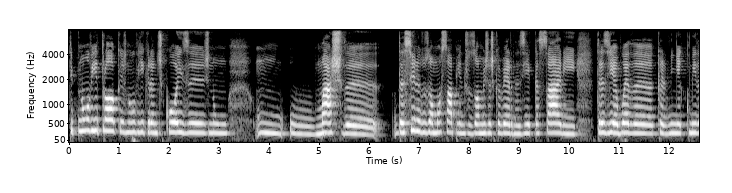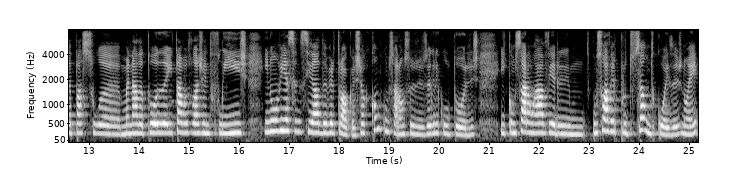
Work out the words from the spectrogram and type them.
Tipo, não havia trocas, não havia grandes coisas, não, um, o macho de, da cena dos Homo sapiens, dos homens das cavernas, ia caçar e trazia bué da carninha, comida para a sua manada toda e estava toda a gente feliz e não havia essa necessidade de haver trocas. Só que como começaram a surgir os agricultores e começaram a haver, hum, começou a haver produção de coisas, não é?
